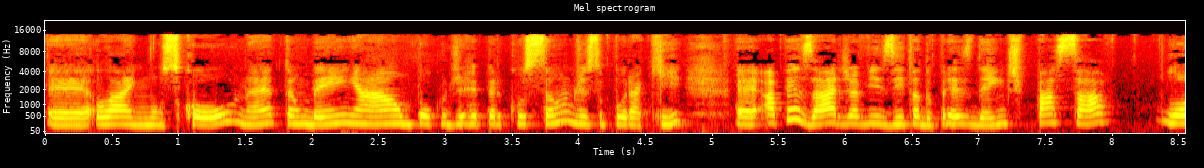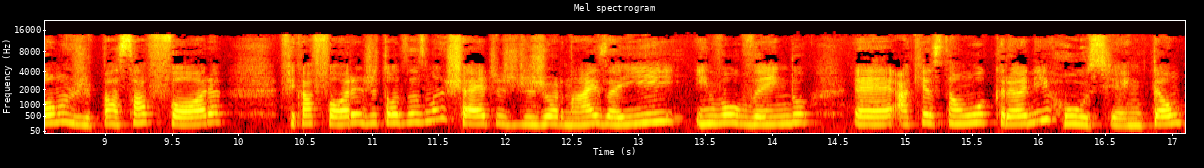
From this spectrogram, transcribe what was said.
é, lá em Moscou, né, também há um pouco de repercussão disso por aqui, é, apesar de a visita do presidente passar longe, passar fora, ficar fora de todas as manchetes de jornais aí envolvendo é, a questão Ucrânia e Rússia. Então,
